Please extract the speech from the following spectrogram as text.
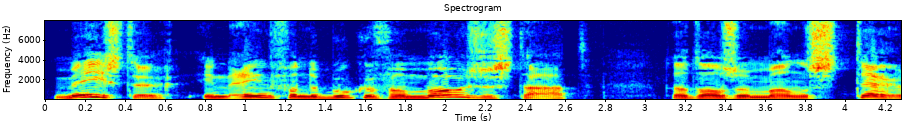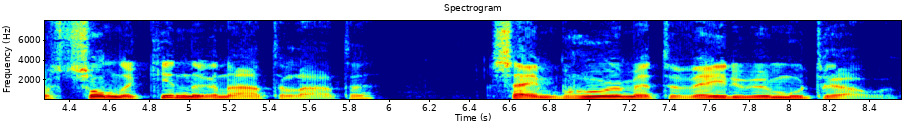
Meester, in een van de boeken van Mozes staat dat als een man sterft zonder kinderen na te laten, zijn broer met de weduwe moet trouwen.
